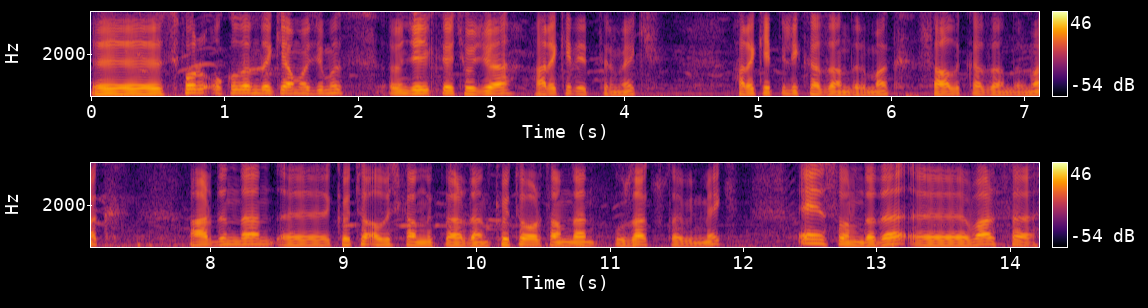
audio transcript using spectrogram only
Ee, Spor okullarındaki amacımız öncelikle çocuğa hareket ettirmek, hareketlilik kazandırmak, sağlık kazandırmak. Ardından e, kötü alışkanlıklardan, kötü ortamdan uzak tutabilmek. En sonunda da e, varsa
